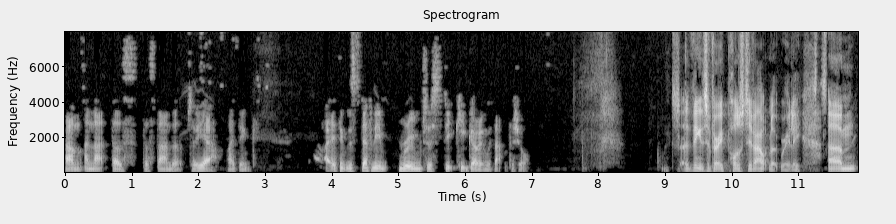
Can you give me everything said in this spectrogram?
um, and that does does stand up. So yeah, I think I think there's definitely room to st- keep going with that for sure. I think it's a very positive outlook, really. Um,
